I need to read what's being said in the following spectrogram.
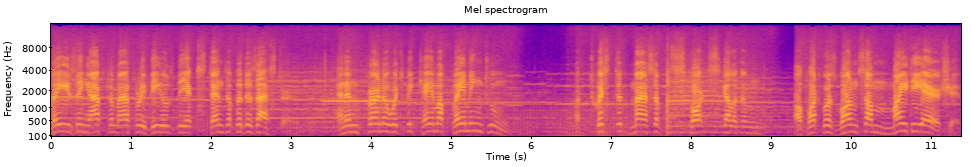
Blazing aftermath reveals the extent of the disaster, an inferno which became a flaming tomb, a twisted mass of the scorched skeleton of what was once a mighty airship.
